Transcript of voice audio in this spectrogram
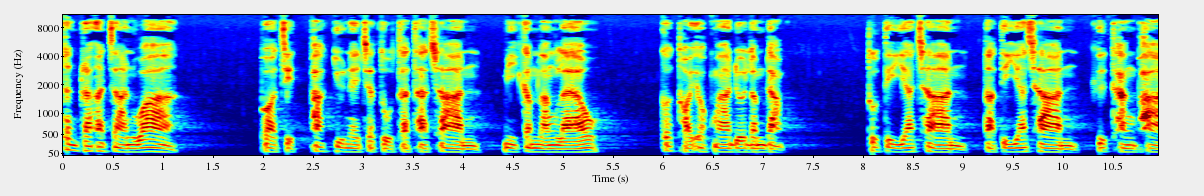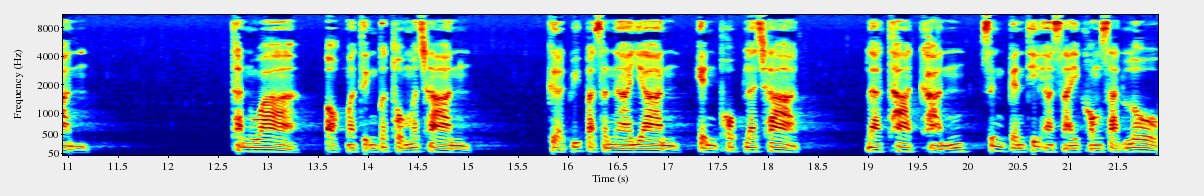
ท่านพระอาจารย์ว่า พอจิตพักอยู่ในจตุทัตฌานมีกำลังแล้ว ก็ถอยออกมาโดยลำดับ ทุติยฌานตติยฌานคือทางผ่าน ท่านว่าออกมาถึงปฐมฌานเกิดวิปัสนาญาณเห็นภพและชาติ และธาตุขันธ์ซึ่งเป็นที่อาศัยของสัตว์โลก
